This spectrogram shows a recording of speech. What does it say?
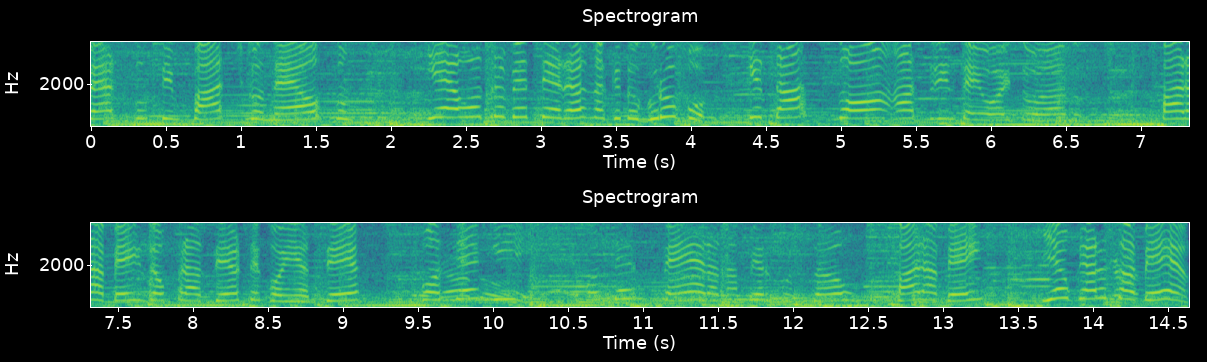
Converso com o simpático Nelson, que é outro veterano aqui do grupo, que tá só há 38 anos. Parabéns, é um prazer te conhecer. Você que você é fera na percussão, parabéns. E eu quero saber,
